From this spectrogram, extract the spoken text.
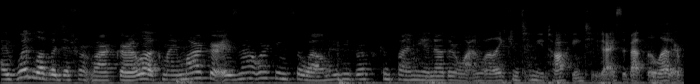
I would love a different marker. Look, my marker is not working so well. Maybe Brooks can find me another one while I continue talking to you guys about the letter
